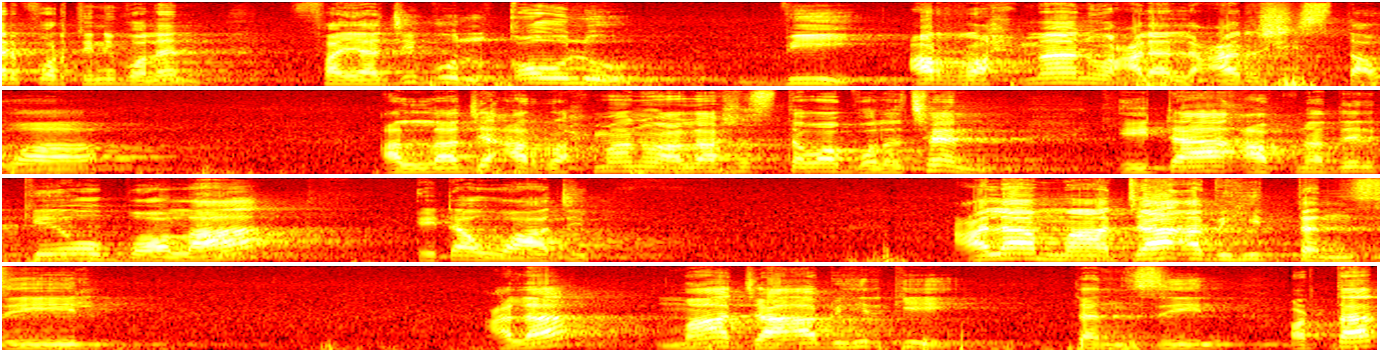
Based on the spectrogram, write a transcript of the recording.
এরপর তিনি বলেন, ফায়াজিবুল কৌলু বি আর রহমান আলাল আরশিস্তাওয়া আল্লাহ যে আর রহমান ও আল্লাহ আশিস্তাওয়া বলেছেন, এটা আপনাদেরকেও বলা, এটা ওয়াজিব। আলা মা যা আবিহি তনজিল। আলা মা যা আবিহির কি? তানজিল। অর্থাৎ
